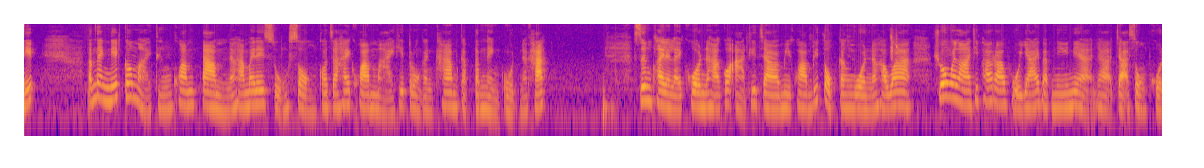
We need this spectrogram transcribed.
นิดตำแหน่งนิดก็หมายถึงความต่ำนะคะ ไม่ได้สูงส่งก็จะให้ความหมายที่ตรงกันข้ามกับตำแหน่งอุดนะคะ ซึ่งใครหลาย ๆ คนนะคะก็อาจที่จะมีความวิตกกังวลนะคะว่าช่วงเวลาที่พระราหูย้ายแบบนี้เนี่ยจะจะส่งผล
